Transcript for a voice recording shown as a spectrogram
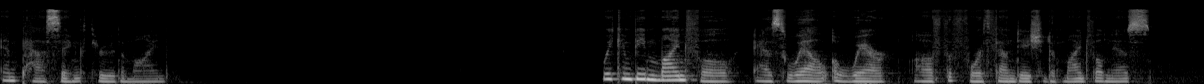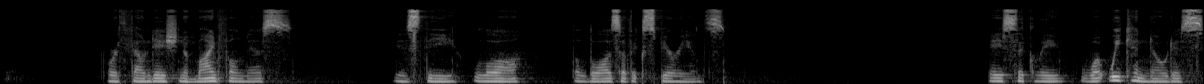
and passing through the mind. We can be mindful as well aware of the fourth foundation of mindfulness. Fourth foundation of mindfulness is the law, the laws of experience. Basically, what we can notice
